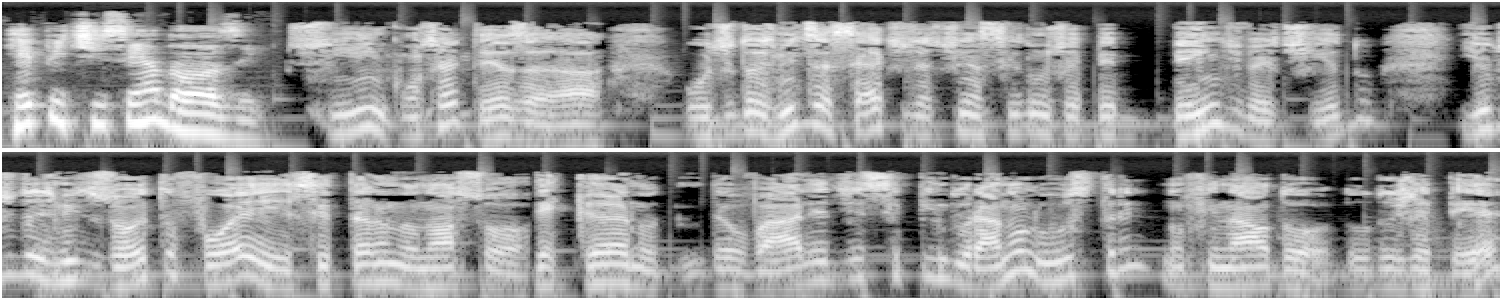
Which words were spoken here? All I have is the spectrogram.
repetissem a dose. Sim, com certeza. O de 2017 já tinha sido um GP bem divertido e o de 2018 foi, citando o nosso decano Del Valle, de se pendurar no lustre no final do, do, do GP,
